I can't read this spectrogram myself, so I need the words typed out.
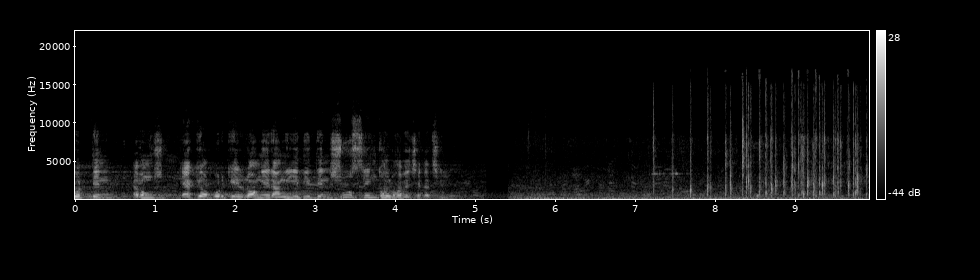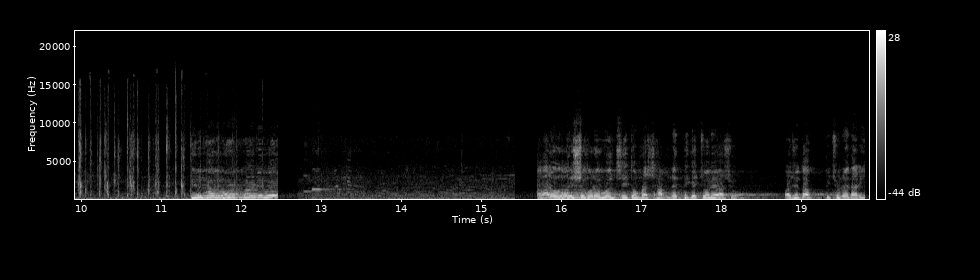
করতেন এবং একে অপরকে রঙে রাঙিয়ে দিতেন, সুশৃঙ্খলভাবে সেটা ছিল। আমার উদ্দেশ্য করে বলছি, তোমরা সামনের দিকে চলে আসো। অযথা পিছনে দাঁড়িয়ে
